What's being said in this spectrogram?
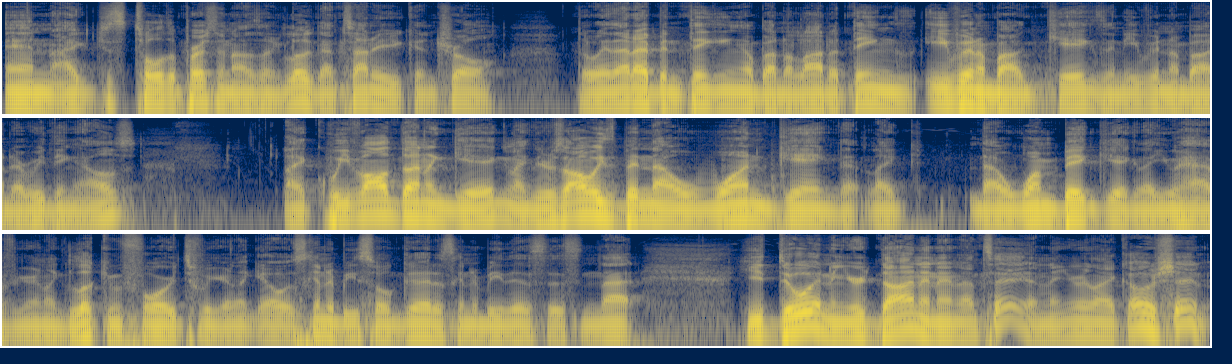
and I just told the person I was like look that's out of your control. The way that I've been thinking about a lot of things even about gigs and even about everything else like we've all done a gig. Like there's always been that one gig that like that one big gig that you have. You're like looking forward to it. You're like oh it's gonna be so good. It's gonna be this this and that. You do it and you're done and then that's it. And then you're like oh shit.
